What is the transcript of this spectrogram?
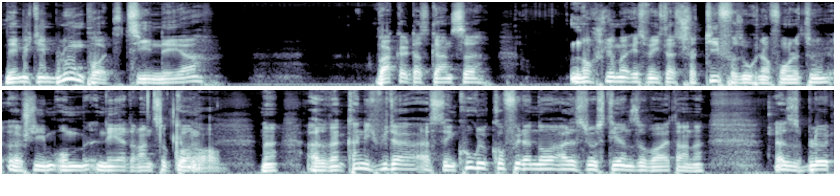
Nämlich den Blumenpott ziehen näher, wackelt das Ganze noch schlimmer ist, wenn ich das Stativ versuche nach vorne zu äh, schieben, um näher dran zu kommen. Genau. Ne? Also dann kann ich wieder erst den Kugelkopf wieder neu alles justieren und so weiter. Ne? Das ist blöd.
